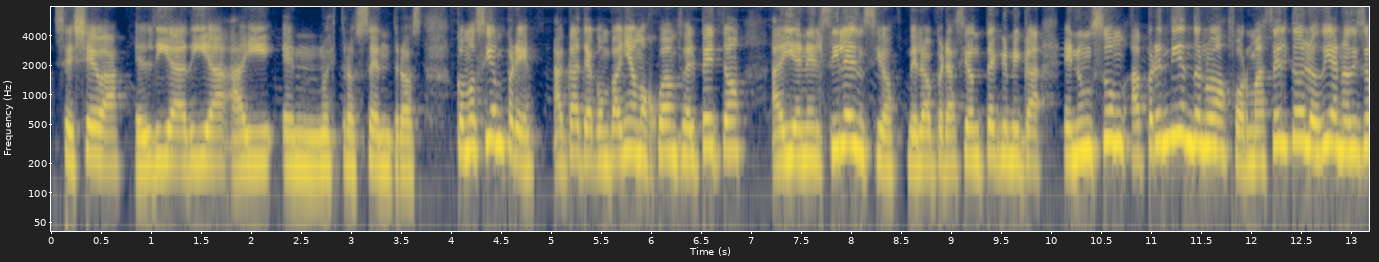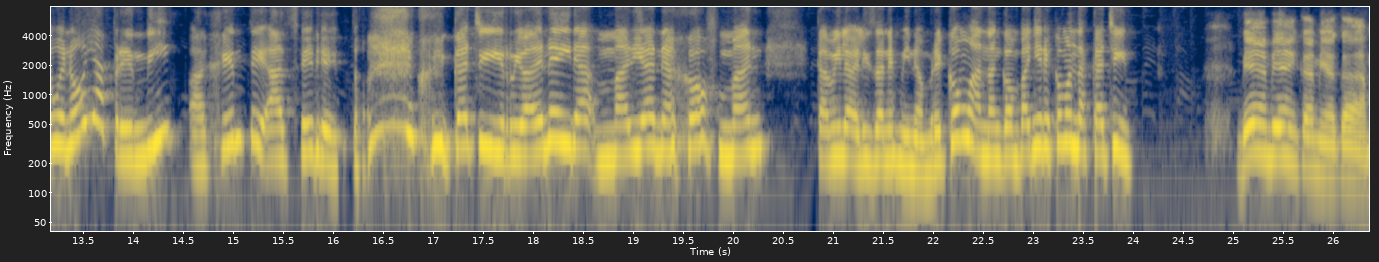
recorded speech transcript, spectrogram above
se lleva el día a día ahí en nuestros centros. Como siempre, acá te acompañamos Juan Felpeto, ahí en el silencio de la operación técnica en un Zoom, aprendiendo nuevas formas. Él todos los días nos dice, bueno, hoy aprendí a gente a hacer esto. Cachi Rivadeneira, Mariana Hoffman, Camila Belizán es mi nombre. ¿Cómo andan, compañeros? ¿Cómo andas, Cachi? Bien, bien, Cami, acá.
